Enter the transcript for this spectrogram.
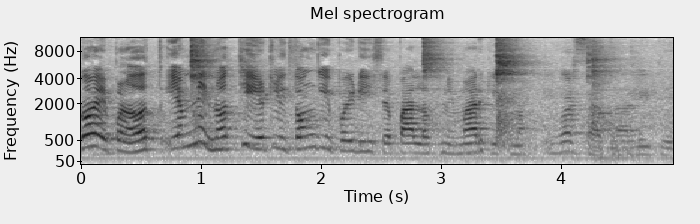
ગઈ પણ હત એમ નહીં નથી એટલી તંગી પડી છે પાલકની માર્કેટમાં. વરસાદના લીધે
